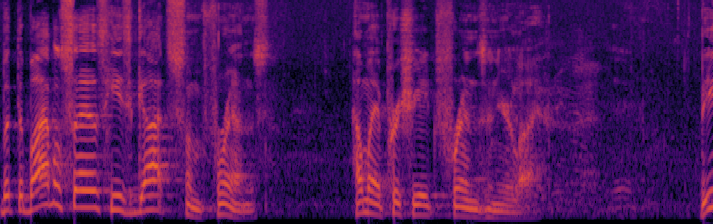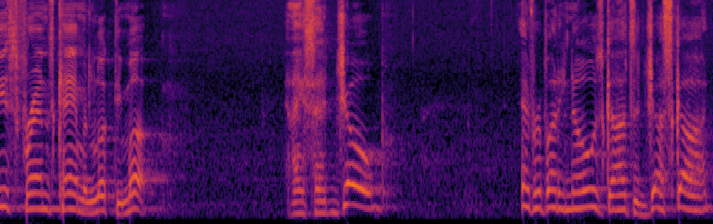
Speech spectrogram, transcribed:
But the Bible says he's got some friends. How may I appreciate friends in your life? These friends came and looked him up. And they said, Job, Everybody knows God's a just God.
